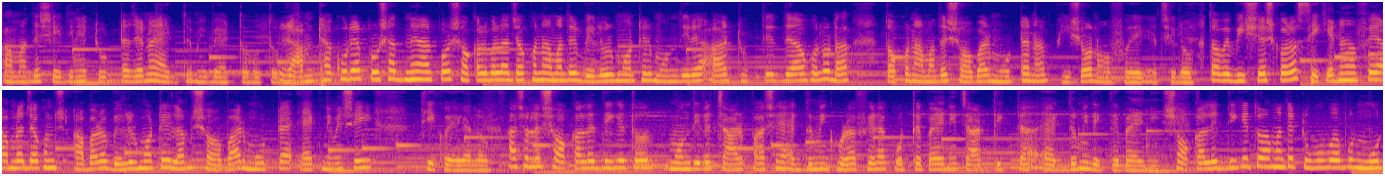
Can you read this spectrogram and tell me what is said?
আমাদের সেই দিনের ট্যুরটা যেন একদমই ব্যর্থ হতো। রাম ঠাকুরের প্রসাদ নেওয়ার পর সকালবেলা যখন আমাদের বেলুর মঠের মন্দিরে আর ঢুকতে দেওয়া হলো না, তখন আমাদের সবার মুডটা না ভীষণ অফ হয়ে গেছিল। তবে বিশ্বাস করো সেকেন্ড হাফে আমরা যখন আবারও বেলুর মঠে এলাম, সবার মুডটা এক নিমেষেই ঠিক হয়ে গেল। আসলে সকালের দিকে তো মন্দিরের চারপাশে একদমই ঘোরাফেরা করতে পারিনি, চারদিকটা একদমই দেখতে পাইনি। সকালের দিকে তো আমাদের টুবুবাবুর মুড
